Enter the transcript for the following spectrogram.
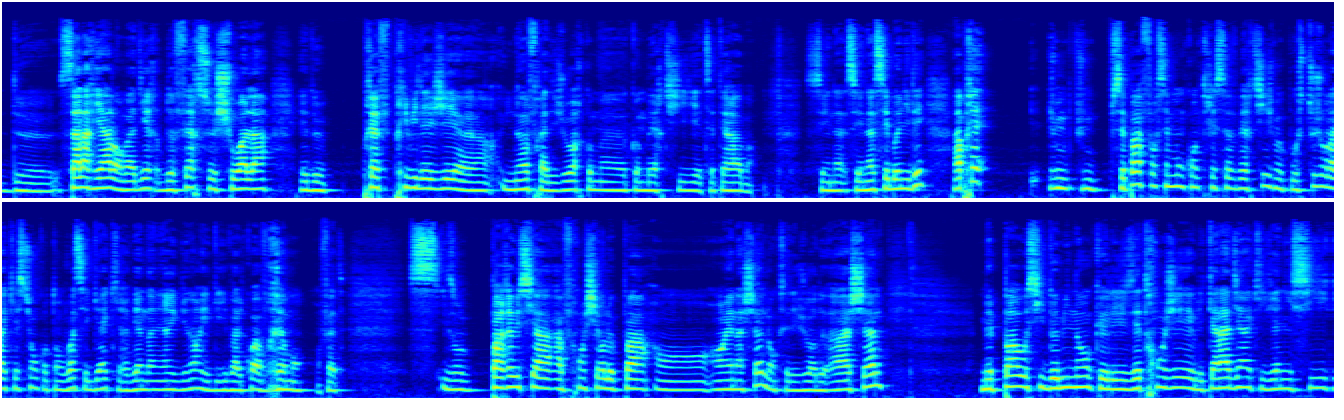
de salarial, on va dire, de faire ce choix-là et de privilégier euh, une offre à des joueurs comme, euh, comme etc. bon, c'est une, une assez bonne idée. Après, je je c'est pas forcément contre Christophe Berchi, je me pose toujours la question quand on voit ces gars qui reviennent d'Amérique du Nord, ils, ils valent quoi vraiment en fait? Ils ont pas réussi à, franchir le pas en, en NHL, donc c'est des joueurs de AHL mais pas aussi dominant que les étrangers, les Canadiens qui viennent ici,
